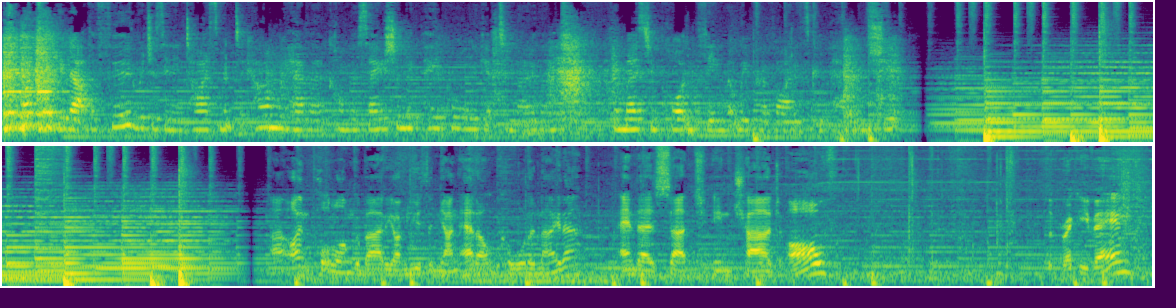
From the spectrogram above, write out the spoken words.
Once we give out the food, which is an enticement to come, we have a conversation with people, we get to know them. The most important thing that we provide is companionship. Uh, I'm Paul Longobardi, I'm Youth and Young Adult Coordinator and as such in charge of the Brekkie Van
